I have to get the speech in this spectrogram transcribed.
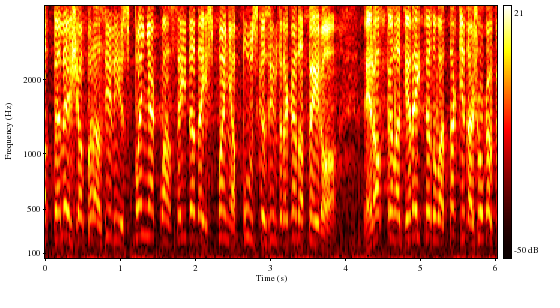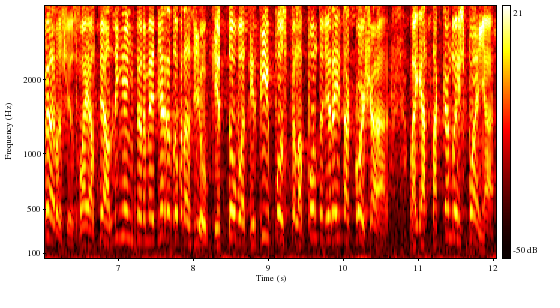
a peleja Brasil e Espanha com a saída da Espanha. Puscas entregando a Peiró. Peiró pela direita do ataque da Joga Verges. Vai até a linha intermediária do Brasil. Quitou a Didi pôs pela ponta direita Cojar. Vai atacando a Espanha.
